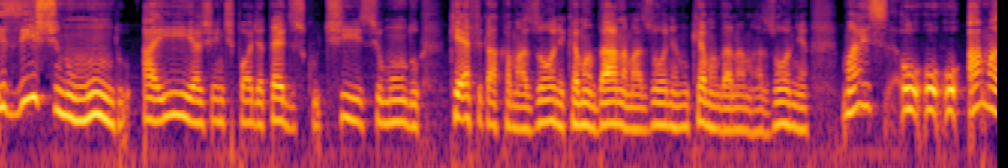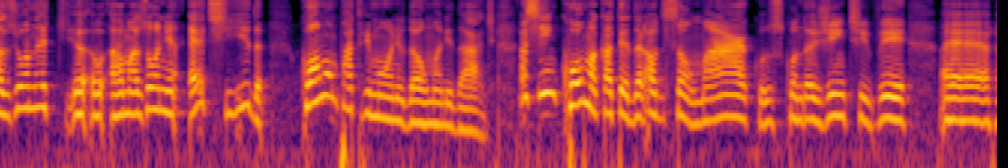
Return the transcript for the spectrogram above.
Existe no mundo, aí a gente pode até discutir se o mundo quer ficar com a Amazônia, quer mandar na Amazônia, não quer mandar na Amazônia, mas o, o, o a, Amazônia, a Amazônia é tida como um patrimônio da humanidade. Assim como a Catedral de São Marcos, quando a gente vê é,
